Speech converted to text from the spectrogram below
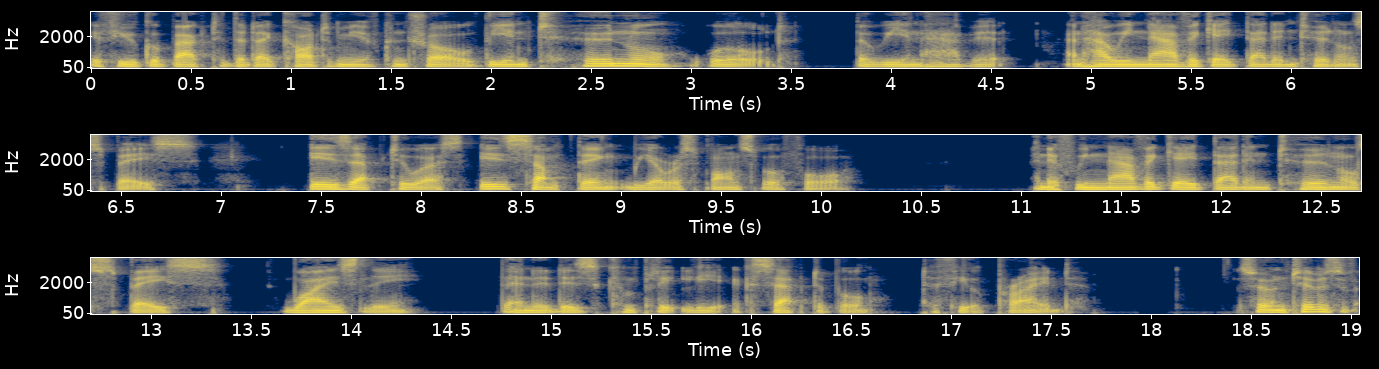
if you go back to the dichotomy of control, the internal world that we inhabit and how we navigate that internal space is up to us, is something we are responsible for. And if we navigate that internal space wisely, then it is completely acceptable to feel pride. So, in terms of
